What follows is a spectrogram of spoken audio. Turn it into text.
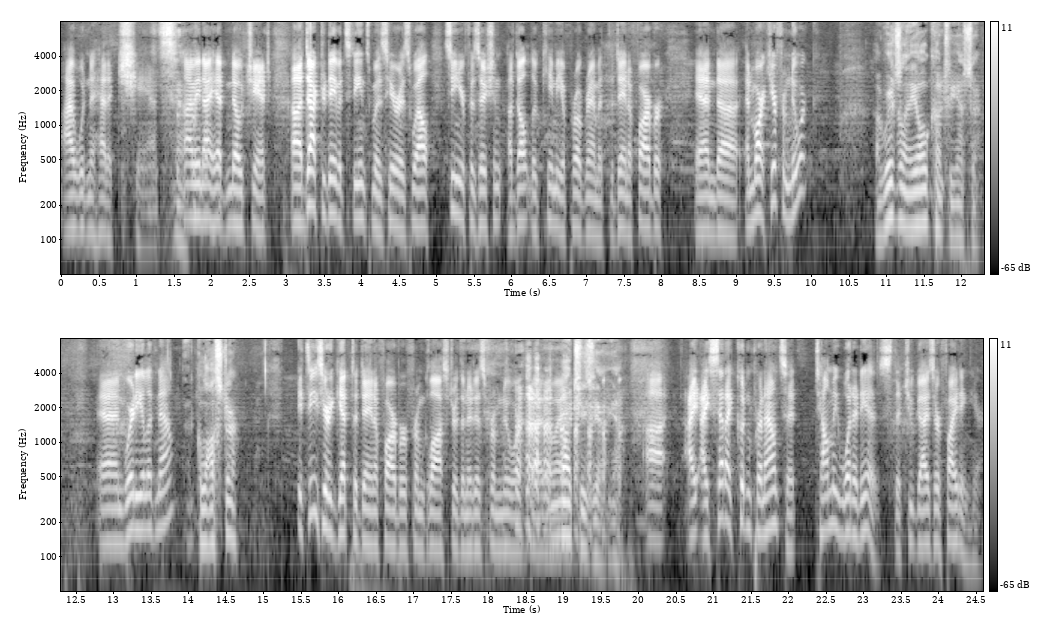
I wouldn't have had a chance. I mean, I had no chance. Uh, Dr. David Steensma is here as well, senior physician, adult leukemia program at the Dana Farber. And, uh, and Mark, you're from Newark? Originally the old country, yes, sir. And where do you live now? Gloucester, It's easier to get to Dana Farber from Gloucester than it is from Newark, by the way. much easier, yeah. Uh, I, I said I couldn't pronounce it. Tell me what it is that you guys are fighting here.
